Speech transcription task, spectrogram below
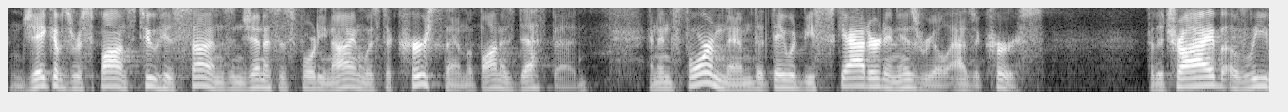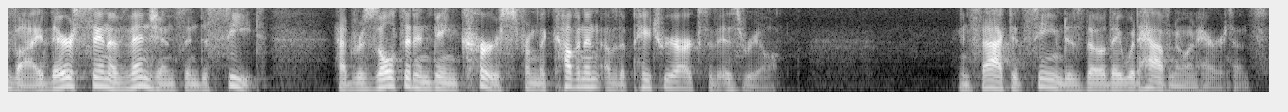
And Jacob's response to his sons in Genesis 49 was to curse them upon his deathbed and inform them that they would be scattered in Israel as a curse. For the tribe of Levi, their sin of vengeance and deceit had resulted in being cursed from the covenant of the patriarchs of Israel. In fact, it seemed as though they would have no inheritance.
